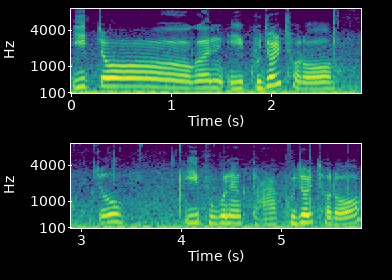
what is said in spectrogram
이쪽은 이 구절초로 쭉 이 부분은 다 구절초로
